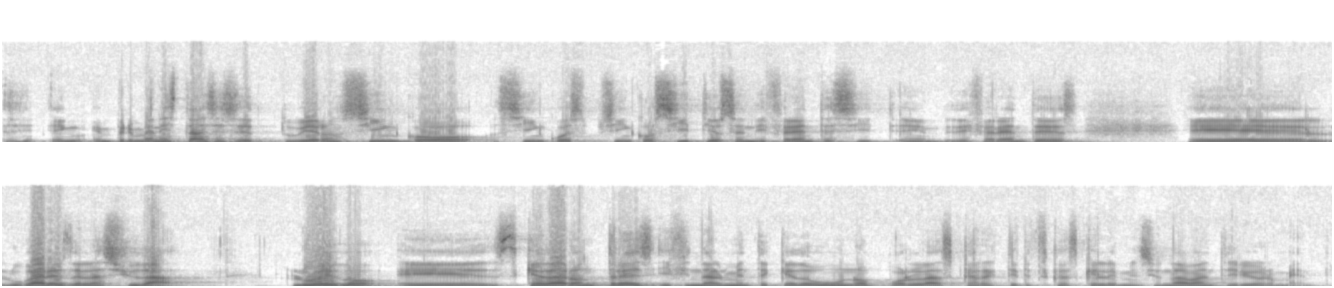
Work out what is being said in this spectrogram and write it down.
en, primera instancia se tuvieron cinco, cinco, cinco sitios en diferentes, en diferentes eh, lugares de la ciudad. Luego eh, quedaron tres y finalmente quedó uno por las características que le mencionaba anteriormente.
